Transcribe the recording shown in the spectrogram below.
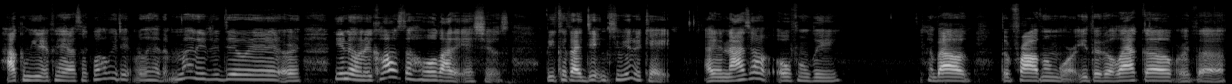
how come you didn't pay? I was like, well, we didn't really have the money to do it. Or, you know, and it caused a whole lot of issues because I didn't communicate. I did not talk openly about the problem or either the lack of or the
